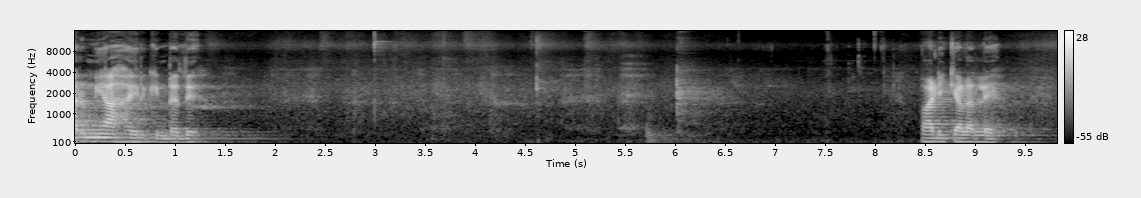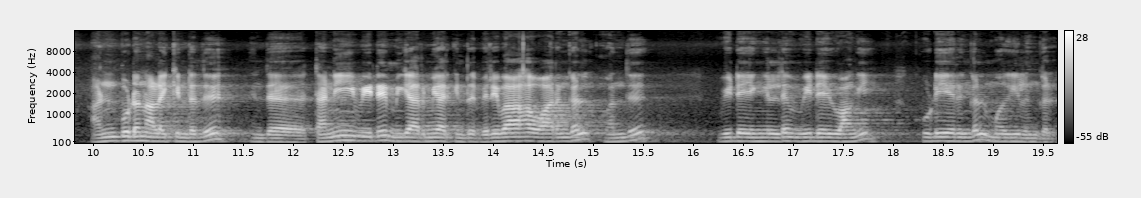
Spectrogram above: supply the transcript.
அருமையாக இருக்கின்றது. வாடிக்கையாளர்களே அன்புடன் அழைக்கின்றது. இந்த தனி வீடு மிக அருமையாக இருக்கின்றது. விரைவாக வாருங்கள். வந்து வீடை எங்களிடம் வீடை வாங்கி குடியேறுங்கள் மகிழுங்கள்.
